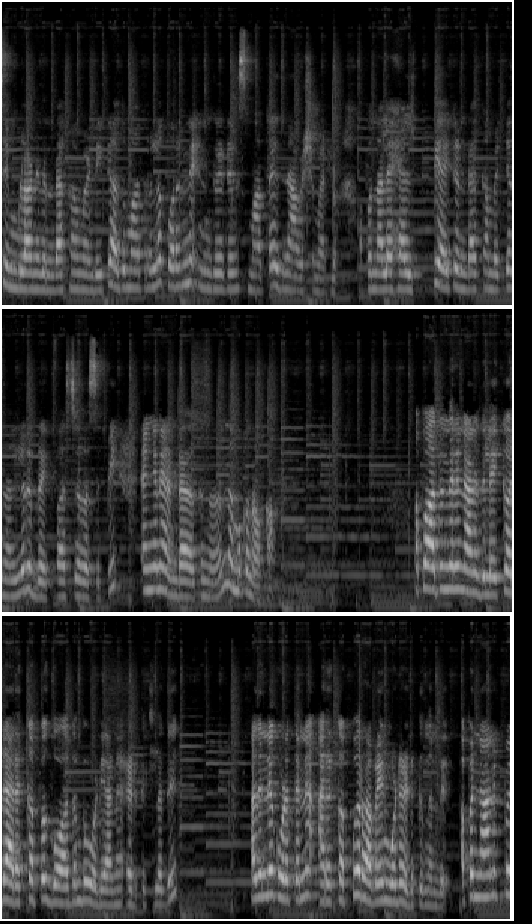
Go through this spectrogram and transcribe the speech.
സിമ്പിളാണ് ഇത് ഉണ്ടാക്കാൻ വേണ്ടിയിട്ട്. അതുമാത്രമല്ല കുറഞ്ഞ ഇൻഗ്രീഡിയൻസ് മാത്രമേ ഇതിനാവശ്യമായിട്ടുള്ളൂ അപ്പോൾ നല്ല ഹെൽത്തി ആയിട്ട് ഉണ്ടാക്കാൻ പറ്റിയ നല്ലൊരു ബ്രേക്ക്ഫാസ്റ്റ് റെസിപ്പി എങ്ങനെയാണ് ഉണ്ടാക്കുന്നതെന്ന് നമുക്ക് നോക്കാം. അപ്പോൾ ആദ്യം തന്നെ ഞാൻ ഇതിലേക്ക് ഒരു അരക്കപ്പ് ഗോതമ്പ് പൊടിയാണ് എടുത്തിട്ടുള്ളത്. അതിന്റെ കൂടെ തന്നെ അരക്കപ്പ് റവയും കൂടെ എടുക്കുന്നുണ്ട്. അപ്പം ഞാനിപ്പോൾ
